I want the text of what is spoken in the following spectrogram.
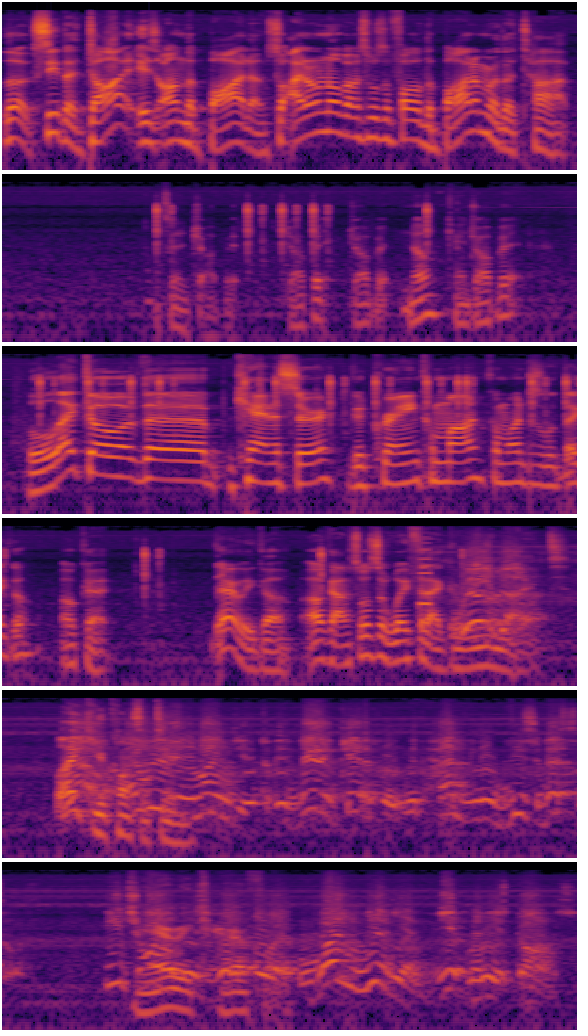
Look, see the dot is on the bottom. So I don't know if I'm supposed to follow the bottom or the top. I'm just gonna drop it. Drop it, drop it. No, can't drop it. Let go of the canister. Good crane. Come on, come on, just let that go. Okay. There we go. Okay, I'm supposed to wait for that green light. Like now, you, I Constantine. remind you to be very careful with handling these vessels. Each Very one is careful. worth over 1 million Vietnamese dongs.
